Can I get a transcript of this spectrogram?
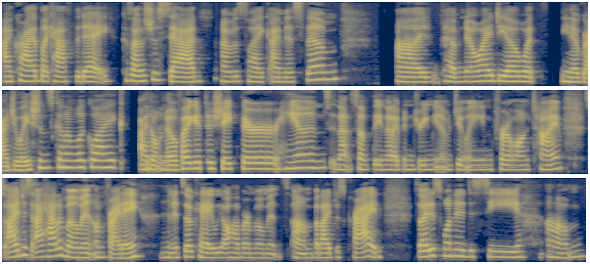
I cried like half the day because I was just sad. I was like, I miss them. I have no idea what you know graduation's going to look like. I don't mm-hmm. know if I get to shake their hands, and that's something that I've been dreaming of doing for a long time. So I just I had a moment on Friday, and it's okay. We all have our moments, um, but I just cried. So I just wanted to see um,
